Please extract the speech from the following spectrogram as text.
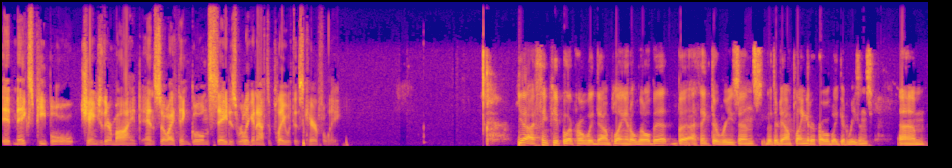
it makes people change their mind and so i think golden state is really going to have to play with this carefully. Yeah i think people are probably downplaying it a little bit but i think the reasons that they're downplaying it are probably good reasons. Um,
